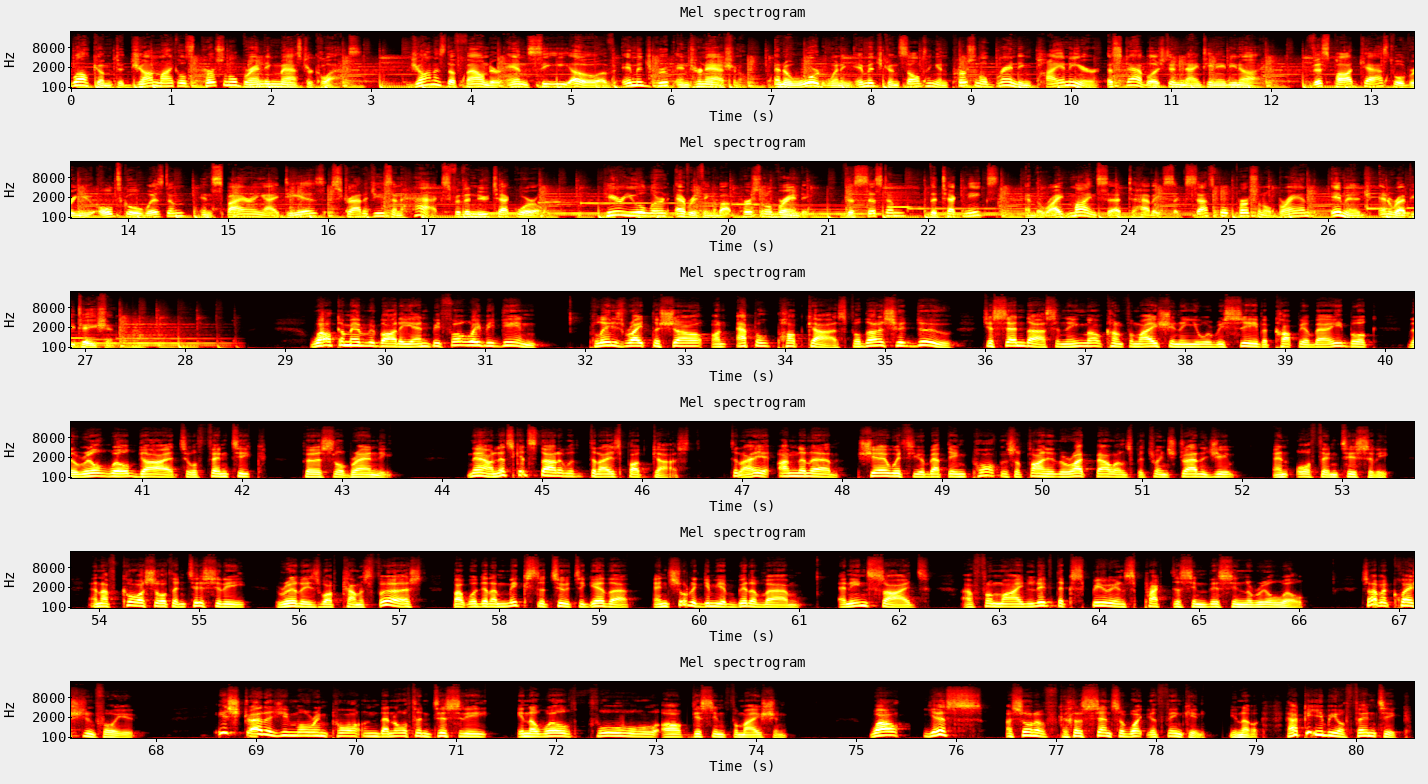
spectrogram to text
Welcome to John Michael's Personal Branding Masterclass. John is the founder and CEO of Image Group International, an award winning image consulting and personal branding pioneer established in 1989. This podcast will bring you old school wisdom, inspiring ideas, strategies, and hacks for the new tech world. Here you will learn everything about personal branding, the system, the techniques, and the right mindset to have a successful personal brand, image, and reputation. Welcome, everybody. And before we begin, please rate the show on Apple Podcasts. For those who do, just send us an email confirmation and you will receive a copy of our ebook, The Real World Guide to Authentic Personal Branding. Now, let's get started with today's podcast. Today, I'm going to share with you about the importance of finding the right balance between strategy and authenticity. And of course, authenticity really is what comes first but we're going to mix the two together and sort of give you a bit of um, an insight uh, from my lived experience practicing this in the real world. So I have a question for you. Is strategy more important than authenticity in a world full of disinformation? Well, yes, I sort of got a sense of what you're thinking. You know, how can you be authentic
